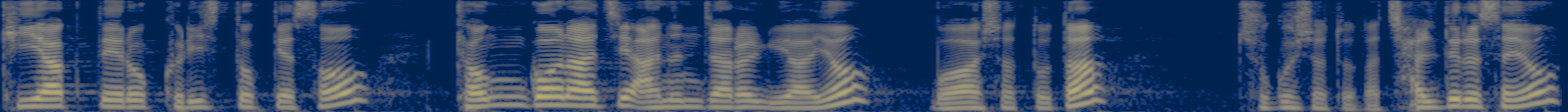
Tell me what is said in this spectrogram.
기약대로 그리스도께서 경건하지 않은 자를 위하여 뭐 하셨도다? 죽으셨도다. 잘 들으세요.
